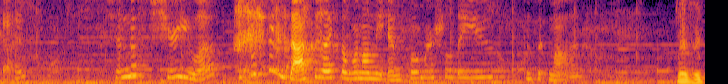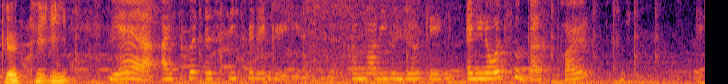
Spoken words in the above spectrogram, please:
guys. Shouldn't this cheer you up? It looks exactly like the one on the infomercial they use. Does it not? Is it good to eat? Yeah, I put a secret ingredient in it. I'm not even joking. And you know what's the best part? Wait,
